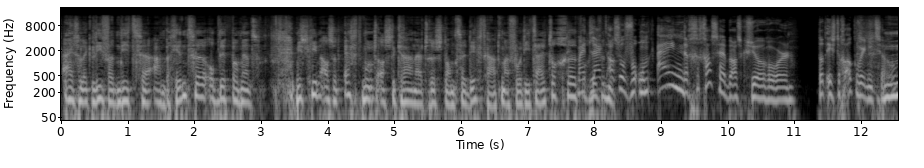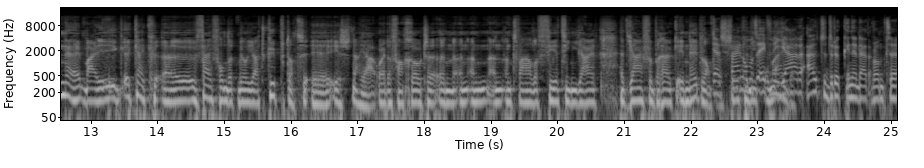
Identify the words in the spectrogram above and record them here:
eigenlijk liever niet eh, aan begint op dit moment. Misschien als het echt moet, als de kraan uit Rusland eh, dichtgaat, maar voor die tijd toch. maar het lijkt alsof we oneindig gas hebben, als ik zo hoor. Dat is toch ook weer niet zo? Nee, maar eh, kijk, eh 500 miljard kuub, dat eh, is, nou ja, orde van grootte een, een, een, een, een 12, 14 jaar het jaarverbruik in Nederland. Ja, het is fijn om het even in oneindig. jaren uit te drukken, inderdaad. Want eh,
